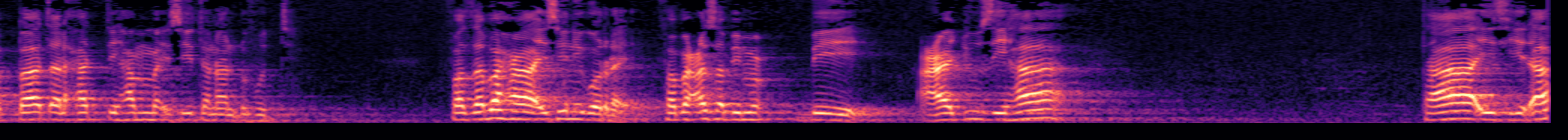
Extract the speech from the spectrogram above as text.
أبا طلحة هم إسيتنا الدفت فذبحها إسيني قرأ. فبعث بعجوزها taa isiidha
